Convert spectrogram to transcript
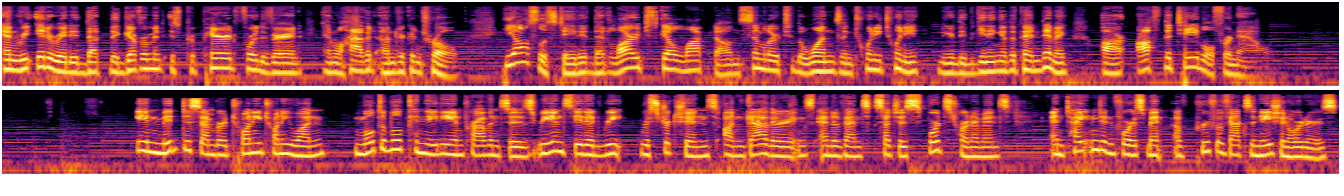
and reiterated that the government is prepared for the variant and will have it under control. He also stated that large scale lockdowns, similar to the ones in 2020 near the beginning of the pandemic, are off the table for now. In mid December 2021, multiple Canadian provinces reinstated re- restrictions on gatherings and events such as sports tournaments and tightened enforcement of proof of vaccination orders.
